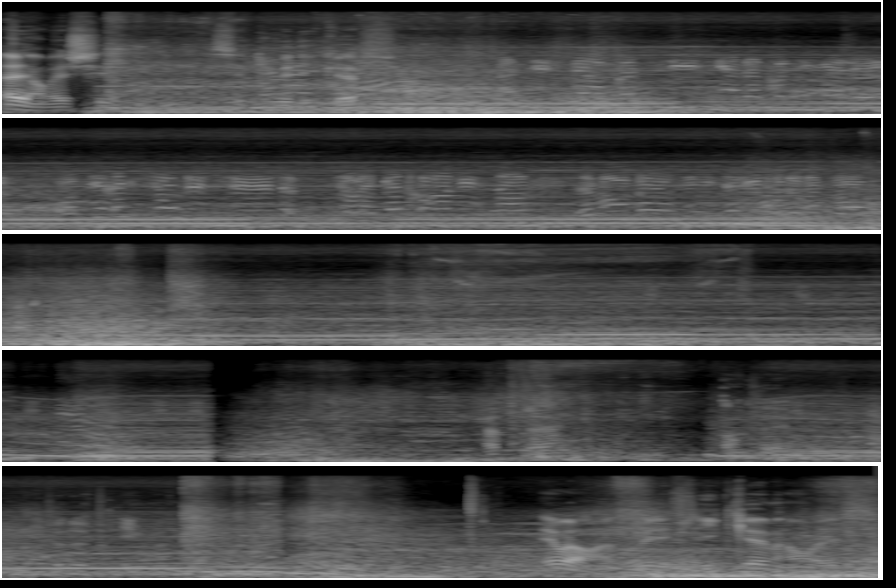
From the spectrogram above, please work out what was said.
Allez, on va essayer, de trouver des keufs. Un suspect en code 6 vient d'être signalé en direction du sud sur la 99, demandant aux unités libres de répondre. Hop là. Un peu, un peu de prime. Et voilà, on a trouvé les flics. Maintenant, on va essayer.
